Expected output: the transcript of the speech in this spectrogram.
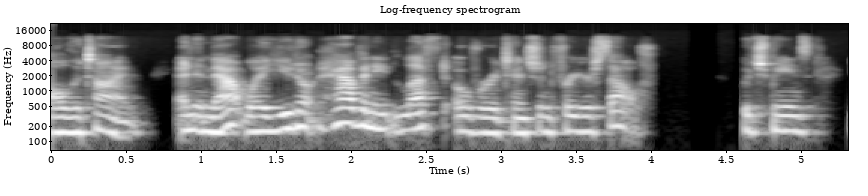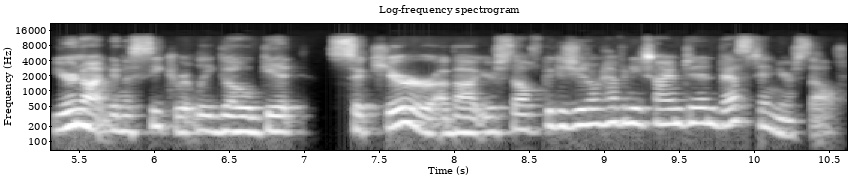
all the time. And in that way, you don't have any leftover attention for yourself which means you're not going to secretly go get secure about yourself because you don't have any time to invest in yourself.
